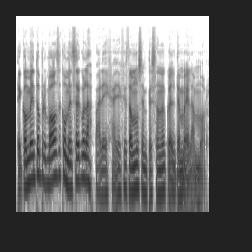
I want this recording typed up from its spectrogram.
Te comento, vamos a comenzar con las parejas, ya que estamos empezando con el tema del amor.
